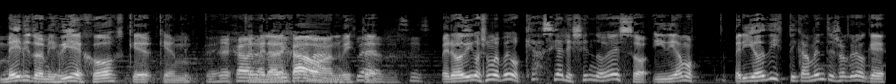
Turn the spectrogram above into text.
Mérito de mis viejos, que, que, me la dejaban, ¿viste? claro, sí, sí. Pero digo, yo me pongo, ¿qué hacía leyendo eso? Y digamos, periodísticamente yo creo que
